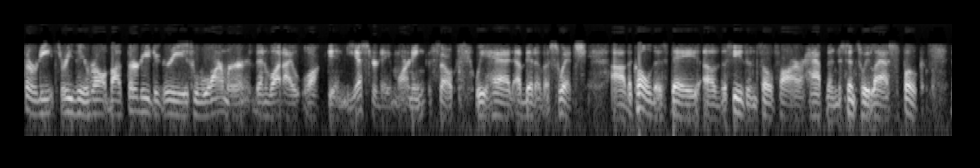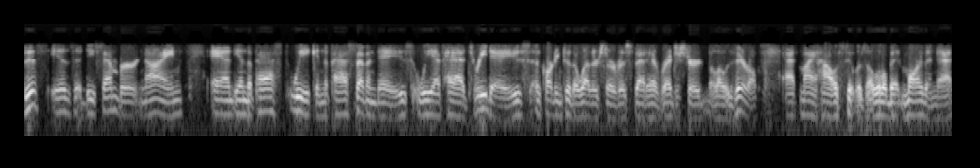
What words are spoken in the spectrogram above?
30, 30, about 30 degrees warmer than what I walked in yesterday morning. So we had a bit of a switch. Uh, the coldest day of the season so far happened since we last spoke. This is December 9, and in the past week, in the past seven days, we have had three days, according to the Weather Service, that have registered below zero. At my house, it was a little bit more than that.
